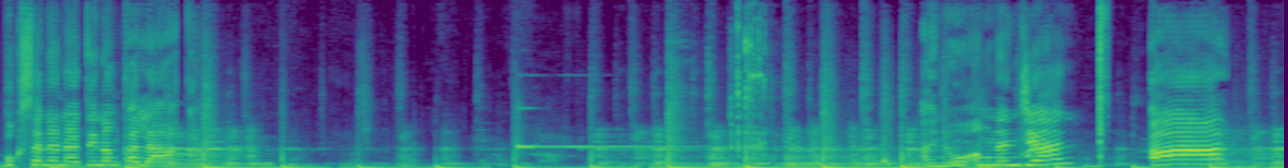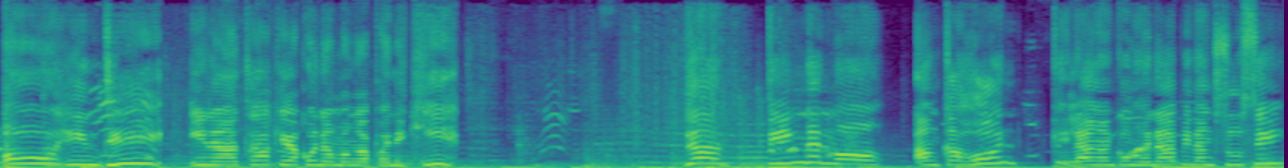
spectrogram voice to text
Buksan na natin ang kalak. Ano ang nandyan? Ah, oh, hindi. Inaatake ako ng mga paniki. Dan, tingnan mo! Ang kahon! Kailangan kong hanapin ang susi.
